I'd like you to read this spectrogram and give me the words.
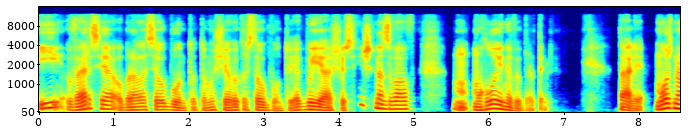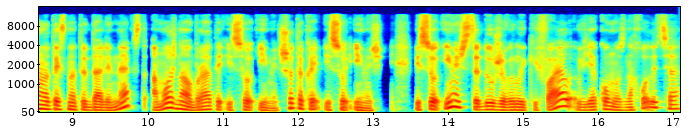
і версія обралася Ubuntu, тому що я використав Ubuntu. Якби я щось інше назвав, могло і не вибрати. Далі, можна натиснути далі Next, а можна обрати ISO Image. Що таке ISO Image? ISO Image це дуже великий файл, в якому знаходиться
